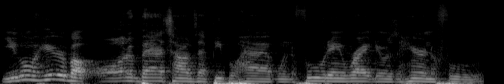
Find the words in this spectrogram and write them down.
you're gonna hear about all the bad times that people have when the food ain't right. There was a hair in the food,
